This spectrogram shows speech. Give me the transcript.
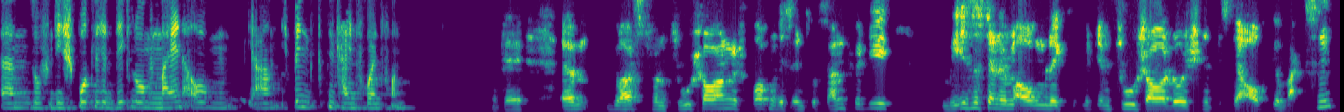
ähm, so für die sportliche Entwicklung in meinen Augen, ja, ich bin, bin kein Freund von. Okay. Ähm, du hast von Zuschauern gesprochen, ist interessant für die. Wie ist es denn im Augenblick mit dem Zuschauerdurchschnitt? Ist der auch gewachsen?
